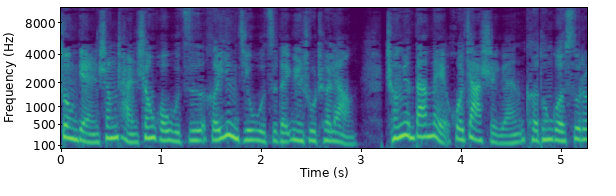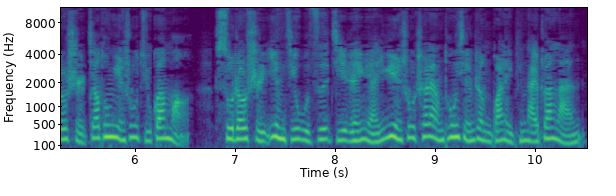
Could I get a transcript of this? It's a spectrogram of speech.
重点生产生活物资和应急物资的运输车辆，承运单位或驾驶员可通过苏州市交通运输局官网、苏州市应急物资及人员运输车辆通行证管理平台专栏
